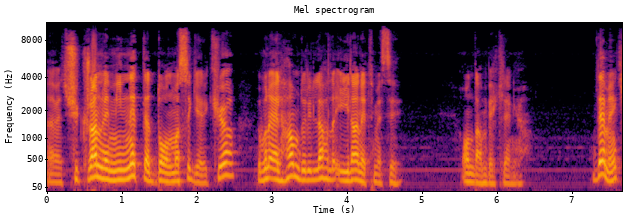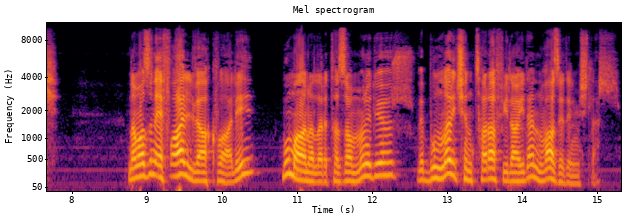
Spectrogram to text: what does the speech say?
evet şükran ve minnetle dolması gerekiyor ve bunu elhamdülillahla ilan etmesi ondan bekleniyor. Demek namazın efal ve akvali bu manaları tazammün ediyor ve bunlar için taraf ilahiden vaz edilmişler.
